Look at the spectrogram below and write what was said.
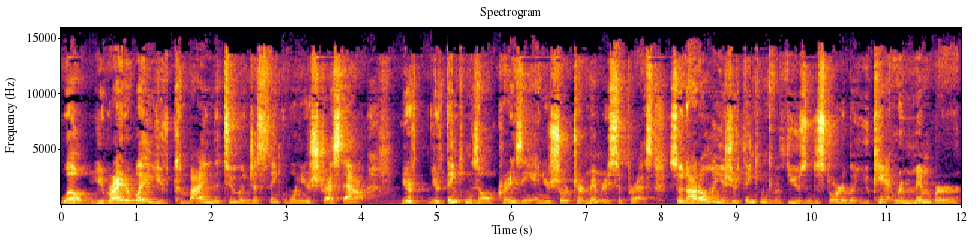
Well you right away you combine the two and just think when you're stressed out your your thinking's all crazy and your short-term memory suppressed. So not only is your thinking confused and distorted but you can't remember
